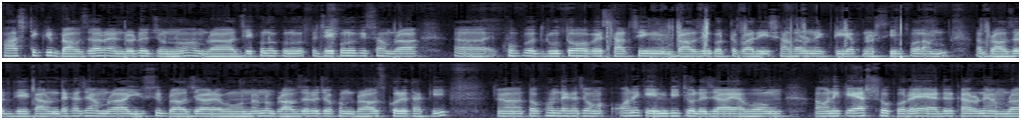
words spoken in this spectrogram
ফাস্ট একটি ব্রাউজার অ্যান্ড্রয়েডের জন্য। আমরা যে কোনো কোনো, যে কোনো কিছু আমরা খুব দ্রুতভাবে সার্চিং ব্রাউজিং করতে পারি। সাধারণ একটি আপনার সিম্পল ব্রাউজার দিয়ে। কারণ দেখা যায় আমরা ইউসি ব্রাউজার এবং অন্যান্য ব্রাউজারে যখন ব্রাউজ করে থাকি তখন দেখা যায় অনেক এমবি চলে যায় এবং অনেক অ্যাড শো করে। অ্যাডের কারণে আমরা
